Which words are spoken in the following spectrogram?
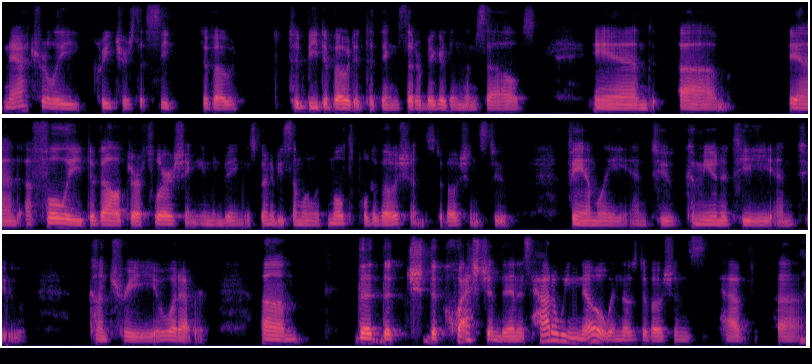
naturally creatures that seek devote to be devoted to things that are bigger than themselves and um, and a fully developed or a flourishing human being is going to be someone with multiple devotions devotions to family and to community and to country or whatever. Um, the the the question then is how do we know when those devotions have uh,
